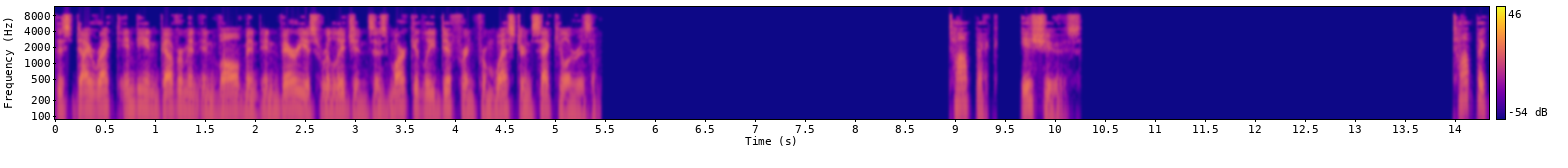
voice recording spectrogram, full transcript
This direct Indian government involvement in various religions is markedly different from Western secularism. Topic: Issues. Topic:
